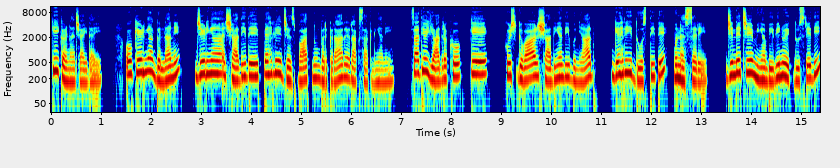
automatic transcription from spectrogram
ਕੀ ਕਰਨਾ ਚਾਹੀਦਾ ਹੈ ਉਹ ਕਿਹੜੀਆਂ ਗੱਲਾਂ ਨੇ ਜਿਹੜੀਆਂ ਸ਼ਾਦੀ ਦੇ ਪਹਿਲੇ ਜਜ਼ਬਾਤ ਨੂੰ ਬਰਕਰਾਰ ਰੱਖ ਸਕਦੀਆਂ ਨੇ? ਸਾਥੀਓ, ਯਾਦ ਰੱਖੋ ਕਿ ਖੁਸ਼ਗਵਾਰ ਸ਼ਾਦੀਆਂ ਦੀ ਬੁਨਿਆਦ ਗਹਿਰੀ ਦੋਸਤੀ ਤੇ ਮੁਨੱਸਰ ਹੈ ਜਿੰਦੇ 'ਚ ਮੀਆਂ ਬੀਵੀ ਨੂੰ ਇੱਕ ਦੂਸਰੇ ਦੀ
